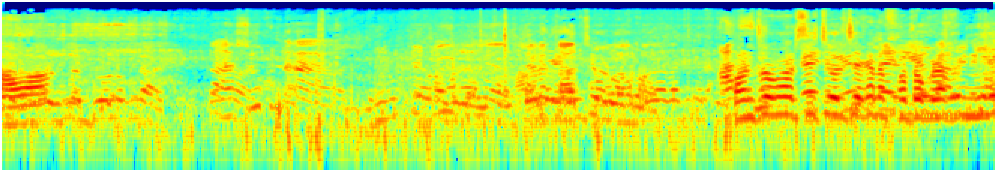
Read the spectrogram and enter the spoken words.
হাওয়া। কন্ট্রোভার্সি চলছে এখানে ফটোগ্রাফি নিয়ে।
